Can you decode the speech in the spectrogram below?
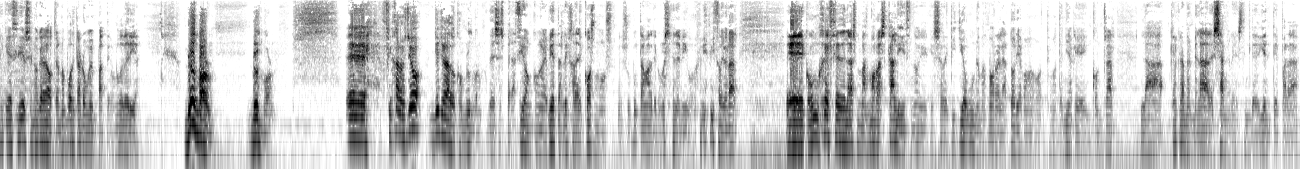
hay que decidirse, no queda otra, no puedo declarar un empate, o no debería. Bloodborne, Bloodborne. Eh, fijaros, yo, yo he llorado con Bloodborne, de desesperación, con Ebrietas, la hija del cosmos, su puta madre, con ese enemigo, me hizo llorar. Eh, con un jefe de las mazmorras cáliz, ¿no? que, se repitió una mazmorra aleatoria, como, como tenía que encontrar la, creo que era mermelada de sangre, este ingrediente para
